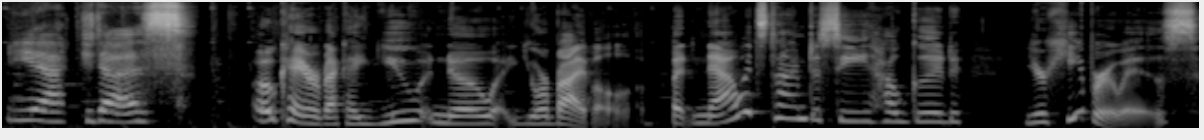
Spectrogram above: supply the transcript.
Yeah, he does. Okay, Rebecca, you know your Bible, but now it's time to see how good your Hebrew is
